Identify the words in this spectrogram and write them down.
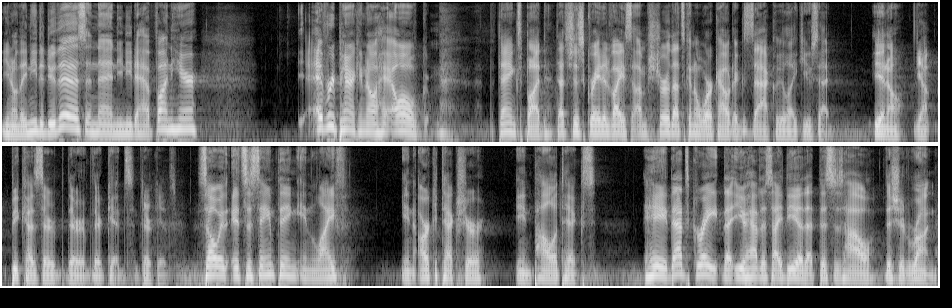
you know they need to do this, and then you need to have fun here. Every parent can know, hey, oh, thanks, bud. That's just great advice. I'm sure that's gonna work out exactly like you said. You know, Yep, because they're they're they're kids. they're kids. So it, it's the same thing in life, in architecture, in politics. Hey, that's great that you have this idea that this is how this should run.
